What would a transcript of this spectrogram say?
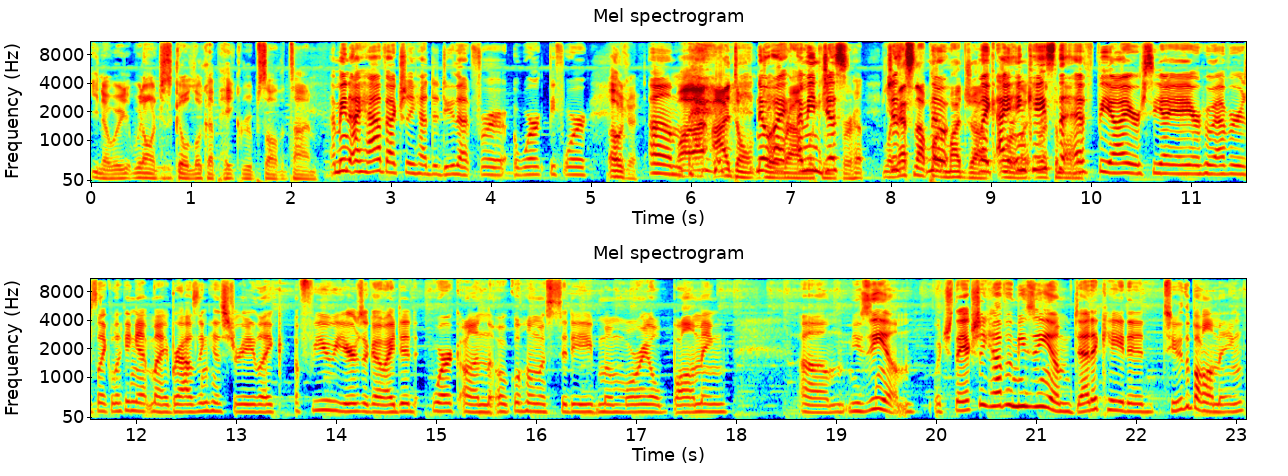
You know, we, we don't just go look up hate groups all the time. I mean, I have actually had to do that for work before Okay. Um, well, I, I don't No, go I, around I mean just, for help. Like, just- that's not part no, of my job. Like, I, in like, case the, moment. FBI or CIA or whoever is like looking at my browsing history, like a few years ago, I did work on the Oklahoma City memorial bombing um, museum, which they actually have a museum dedicated to the bombing.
